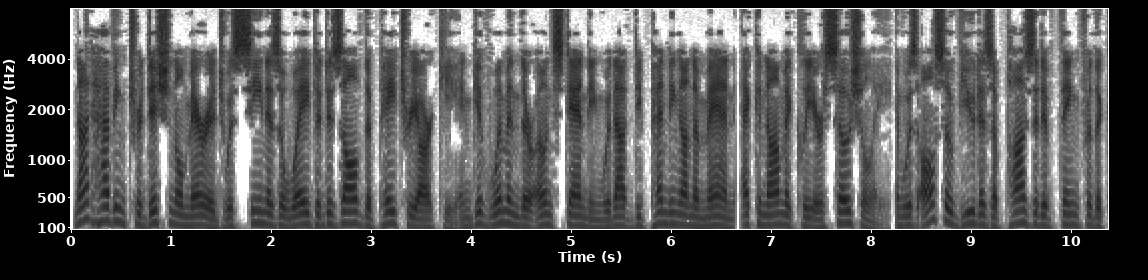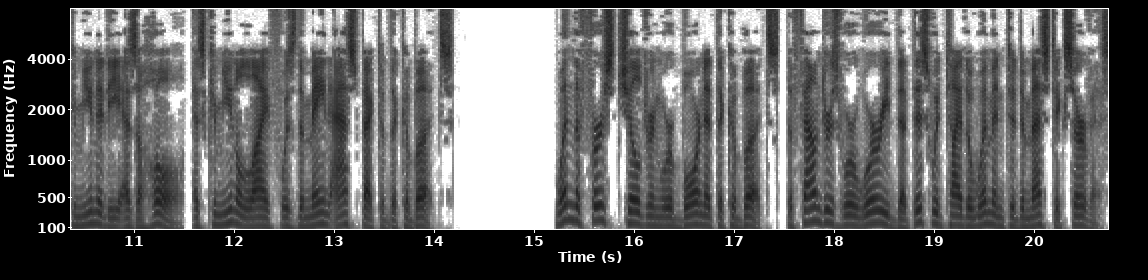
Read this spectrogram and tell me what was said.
Not having traditional marriage was seen as a way to dissolve the patriarchy and give women their own standing without depending on a man economically or socially and was also viewed as a positive thing for the community as a whole, as communal life was the main aspect of the kibbutz. When the first children were born at the kibbutz, the founders were worried that this would tie the women to domestic service.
